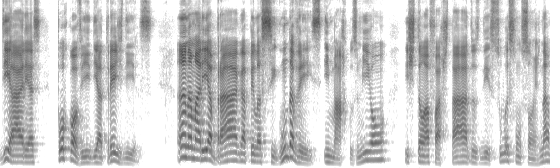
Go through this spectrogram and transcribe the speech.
diárias por Covid há três dias. Ana Maria Braga, pela segunda vez, e Marcos Mion estão afastados de suas funções na,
